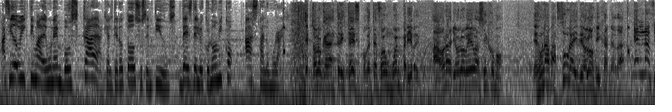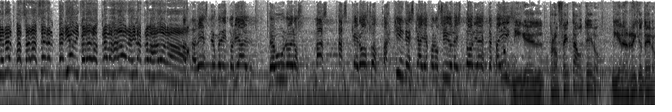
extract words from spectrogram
Ha sido víctima de una emboscada que alteró todos sus sentidos, desde lo económico hasta lo moral. Esto lo que da es tristeza, porque este fue un buen periódico. Ahora yo lo veo así como es una basura ideológica, en verdad. El Nacional pasará a ser el periódico de los trabajadores y las trabajadoras. A través de un editorial de uno de los más asquerosos pasquines que haya conocido la historia de este país. Miguel Profeta Otero, Miguel Enrique Otero,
